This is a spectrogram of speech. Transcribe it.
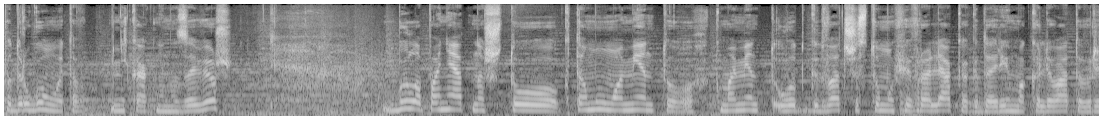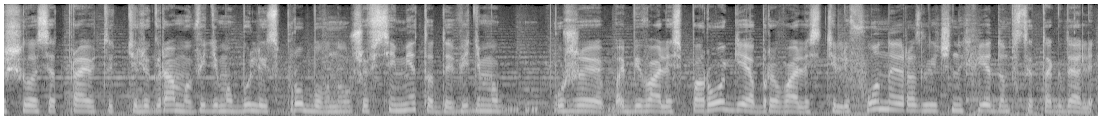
По-другому это никак не назовешь было понятно, что к тому моменту, к моменту, вот к 26 февраля, когда Рима Колеватов решилась отправить эту телеграмму, видимо, были испробованы уже все методы, видимо, уже обивались пороги, обрывались телефоны различных ведомств и так далее.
